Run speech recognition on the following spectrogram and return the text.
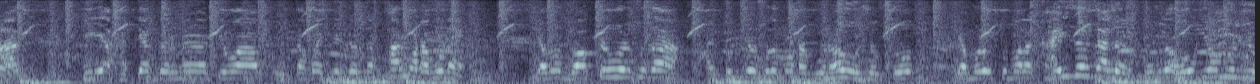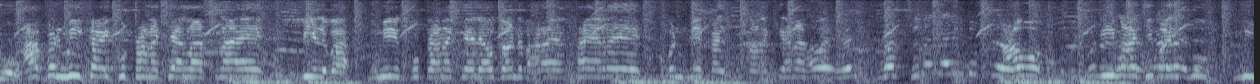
आज ही हत्या करणं किंवा तपासणी करणं फार मोठा गुन्हा आहे. त्यामुळे डॉक्टरवर सुद्धा आणि तुमच्यावर सुद्धा मोठा गुन्हा होऊ शकतो. त्यामुळे तुम्हाला काही जर झालं मुलगा हो किंवा मुलगी हो. आपण मी काही कुठाना केलाच नाही. बिल बा मी कुठाना केल्यावर दंड भरायला तयार आहे पण मी काही कुठाना केलाच नाही. अहो ती माझी बायको मी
